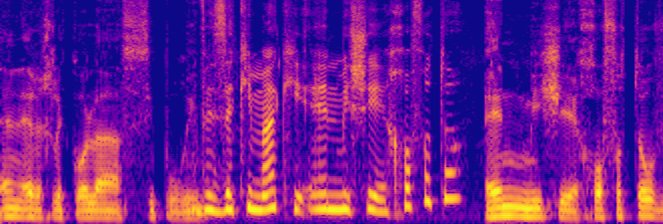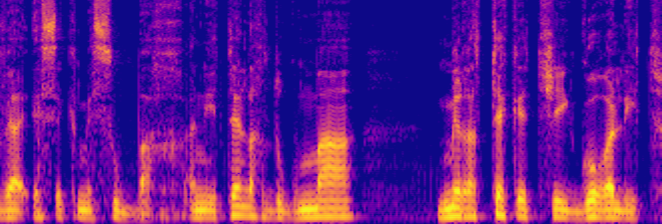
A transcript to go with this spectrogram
אין ערך לכל הסיפורים. וזה מה? כי אין מי שיאכוף אותו? אין מי שיאכוף אותו, והעסק מסובך. אני אתן לך דוגמה מרתקת שהיא גורלית.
